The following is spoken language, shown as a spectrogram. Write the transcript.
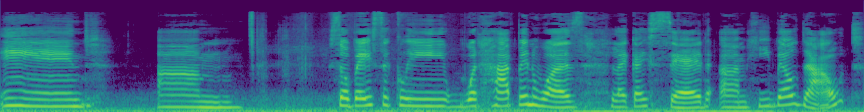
And, um, so basically what happened was like i said um, he bailed out.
